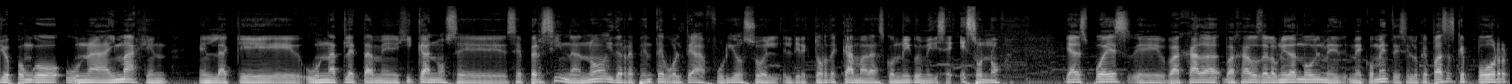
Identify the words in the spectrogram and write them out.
yo pongo una imagen en la que un atleta mexicano se, se persina, ¿no? Y de repente voltea furioso el, director de cámaras conmigo y me dice, eso no. Ya después, eh, bajados de la unidad móvil, me, me comenta, dice, lo que pasa es que por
